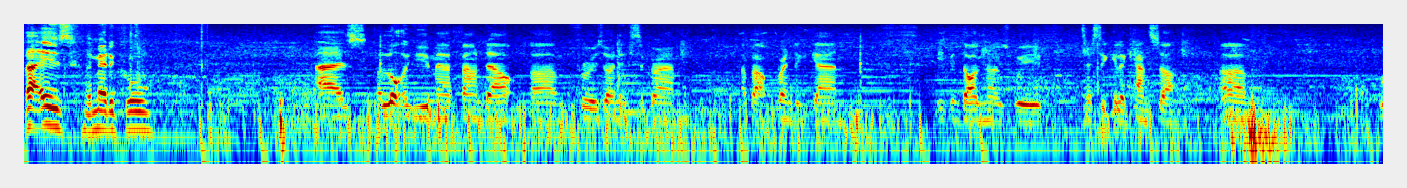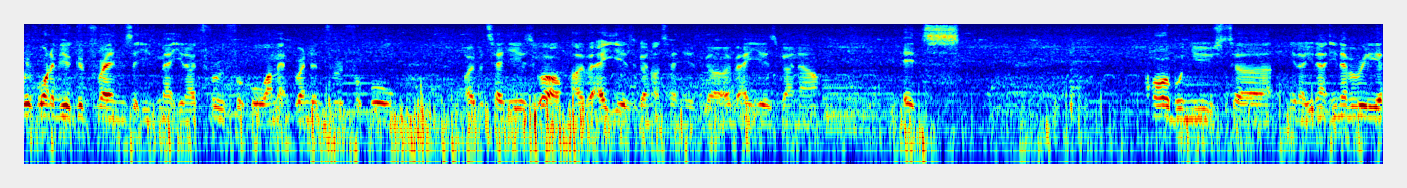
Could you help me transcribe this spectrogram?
that is the medical as a lot of you may have found out um, through his own Instagram about Brendan Gann. He's been diagnosed with testicular cancer. Um, with one of your good friends that you've met, you know, through football. I met Brendan through football over 10 years ago, well, over eight years ago, not 10 years ago, over eight years ago now. It's horrible news to, you know, you, you never really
